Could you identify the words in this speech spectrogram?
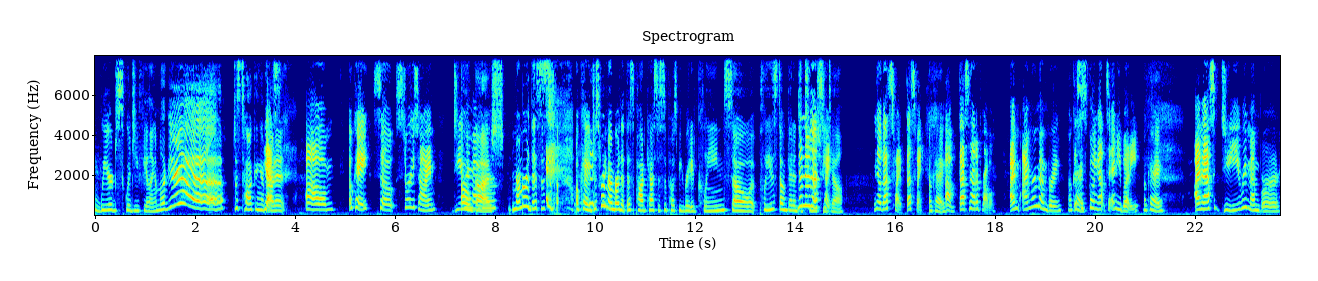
weird squidgy feeling. I'm like, yeah, just talking about Yes. it. um okay so story time do you oh remember gosh remember this is suppo- okay just remember that this podcast is supposed to be rated clean so please don't get into No, no, too much that's fine. detail no that's fine that's fine okay um that's not a problem i'm i'm remembering Okay. this is going out to anybody okay i'm asking do you remember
